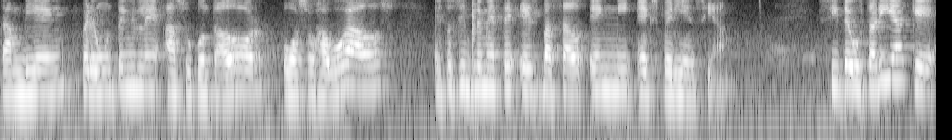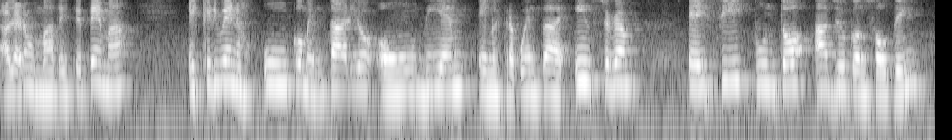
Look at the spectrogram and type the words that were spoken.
También pregúntenle a su contador o a sus abogados. Esto simplemente es basado en mi experiencia. Si te gustaría que habláramos más de este tema, escríbenos un comentario o un DM en nuestra cuenta de Instagram ac.agileconsulting.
